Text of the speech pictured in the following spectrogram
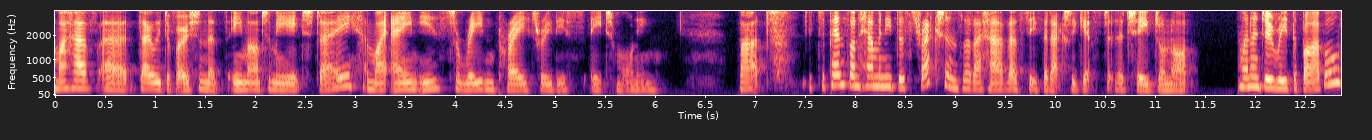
I have a daily devotion that's emailed to me each day, and my aim is to read and pray through this each morning. But it depends on how many distractions that I have as to if it actually gets achieved or not. When I do read the Bible,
